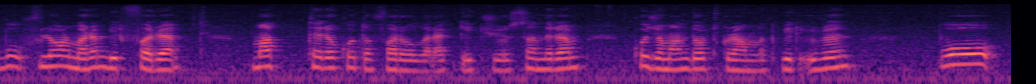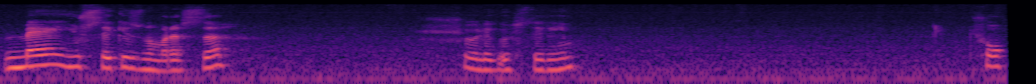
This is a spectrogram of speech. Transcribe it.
bu Flormar'ın bir farı. Mat terakota farı olarak geçiyor sanırım. Kocaman 4 gramlık bir ürün. Bu M108 numarası. Şöyle göstereyim. Çok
